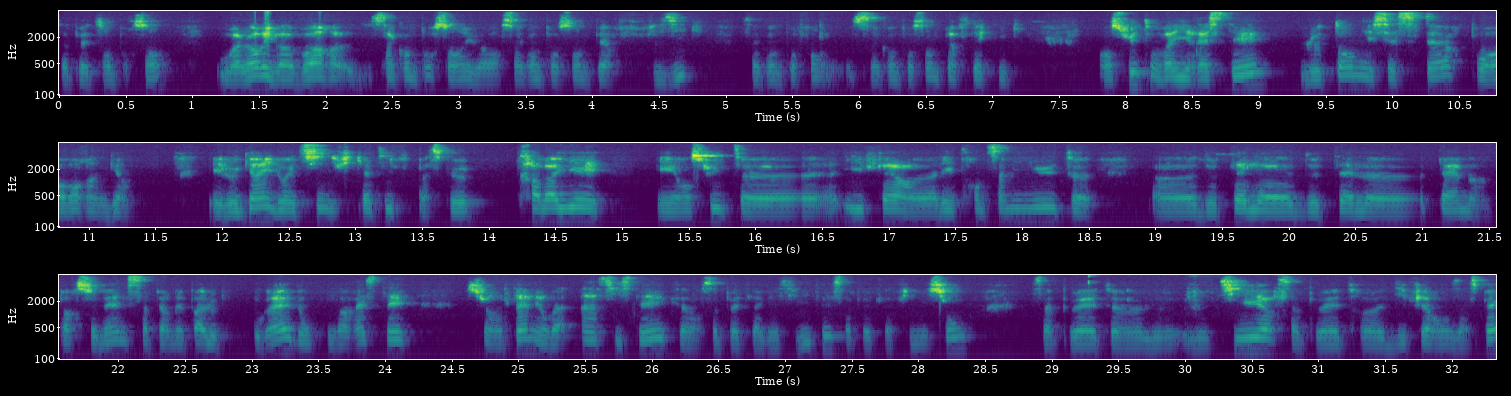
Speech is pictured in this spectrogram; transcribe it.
Ça peut être 100% ou alors il va avoir 50%, il va avoir 50% de perf physique, 50%, 50 de perf technique. Ensuite, on va y rester le temps nécessaire pour avoir un gain. Et le gain, il doit être significatif parce que travailler et ensuite euh, y faire euh, aller 35 minutes euh, de tel de tel thème par semaine, ça permet pas le progrès. Donc, on va rester sur un thème et on va insister. Alors, ça peut être l'agressivité, ça peut être la finition, ça peut être euh, le, le, tir, ça peut être euh, différents aspects,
